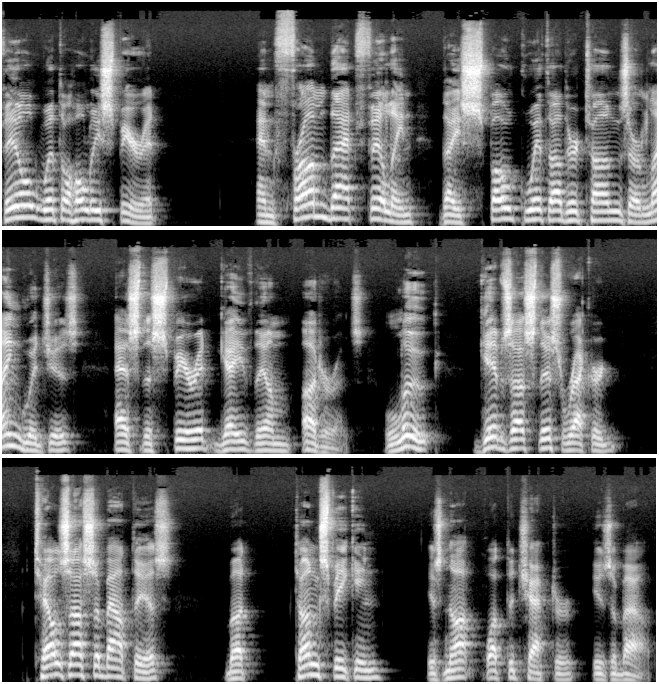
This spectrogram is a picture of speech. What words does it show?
filled with the Holy Spirit, and from that filling, they spoke with other tongues or languages as the Spirit gave them utterance. Luke gives us this record tells us about this, but tongue speaking is not what the chapter is about.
